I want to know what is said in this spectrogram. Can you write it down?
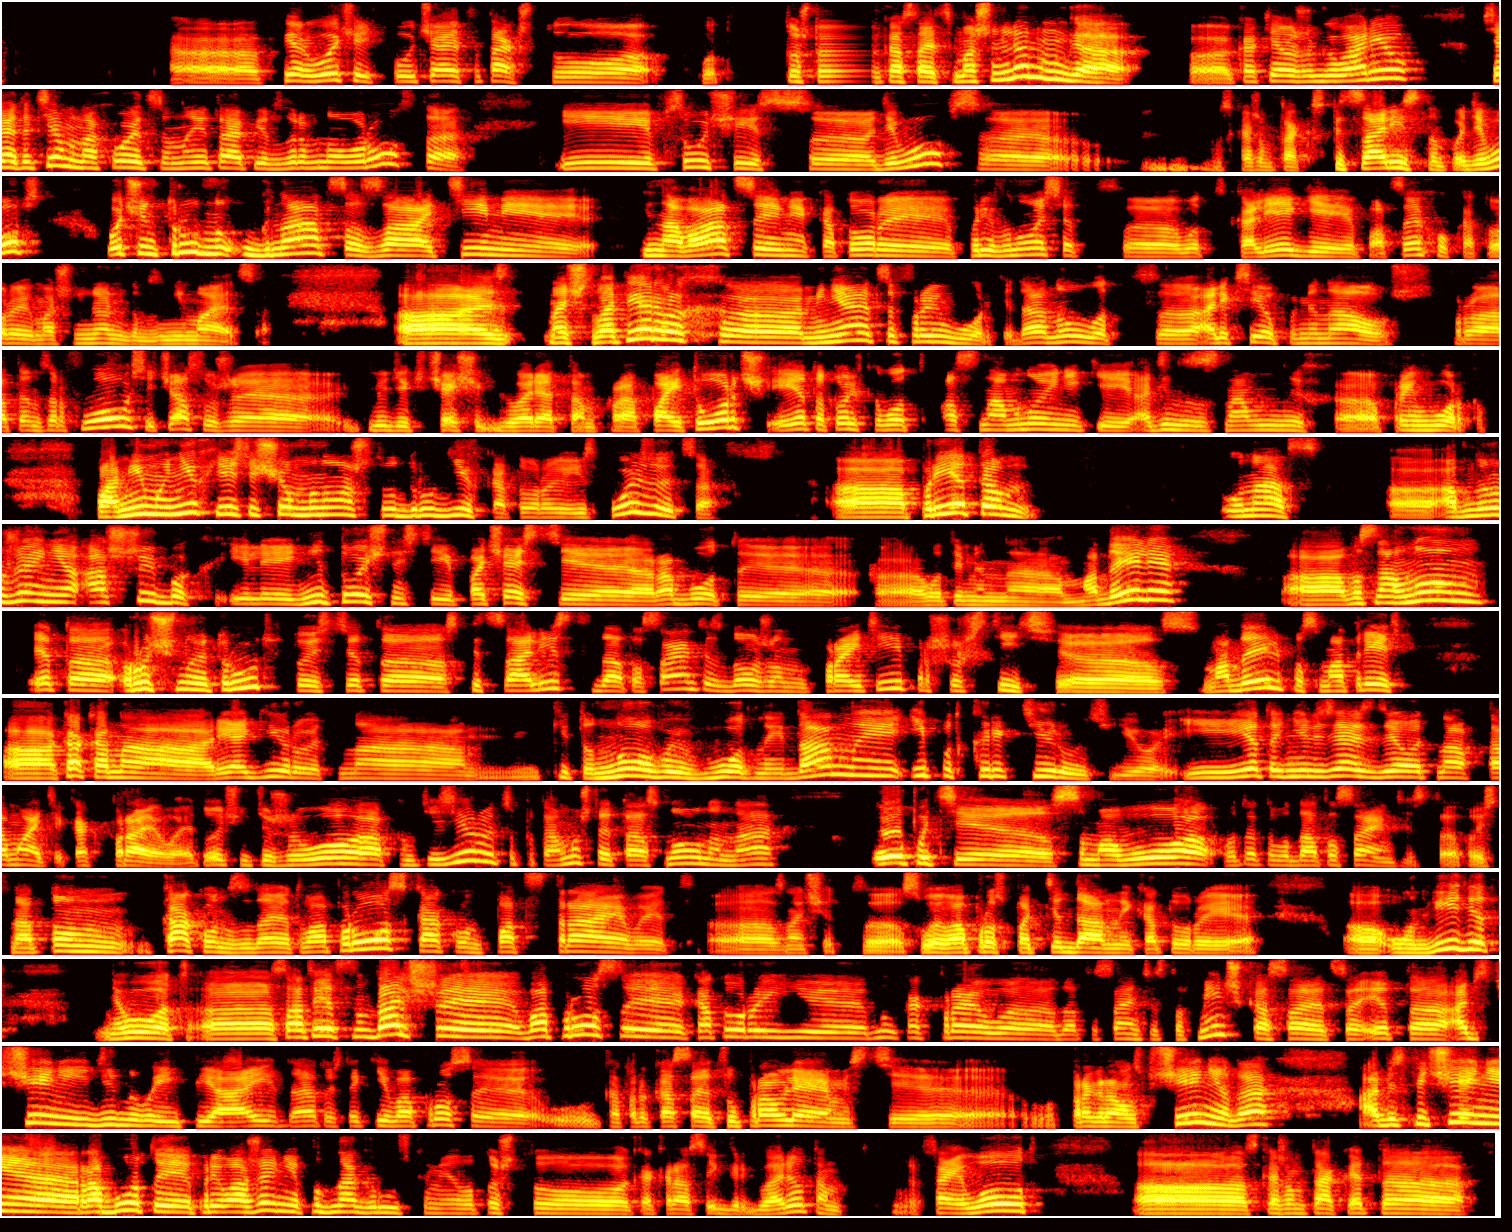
в первую очередь получается так, что вот то, что касается машин-лернинга, э, как я уже говорил, вся эта тема находится на этапе взрывного роста, и в случае с э, DevOps, э, скажем так, специалистом по DevOps, очень трудно угнаться за теми инновациями, которые привносят э, вот коллеги по цеху, которые машин-лернингом занимаются. А, значит, во-первых, э, меняются фреймворки. Да? Ну вот э, Алексей упоминал про TensorFlow, сейчас уже люди чаще говорят там про PyTorch, и это только вот основной некий, один из основных э, фреймворков. Помимо них есть еще множество других, которые используются. А, при этом у нас обнаружение ошибок или неточностей по части работы вот именно модели – в основном это ручной труд, то есть это специалист, дата scientist должен пройти, прошерстить э, модель, посмотреть, а, как она реагирует на какие-то новые вводные данные и подкорректировать ее. И это нельзя сделать на автомате, как правило. Это очень тяжело автоматизируется, потому что это основано на опыте самого вот этого дата-сайентиста, то есть на том, как он задает вопрос, как он подстраивает, э, значит, э, свой вопрос под те данные, которые э, он видит. Вот. Соответственно, дальше вопросы, которые, ну, как правило, дата-сайентистов меньше касаются, это обеспечение единого API, да, то есть такие вопросы, которые касаются управляемости программного обеспечения, да, Обеспечение работы приложения под нагрузками, вот то, что как раз Игорь говорил, там high load, э, скажем так, это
